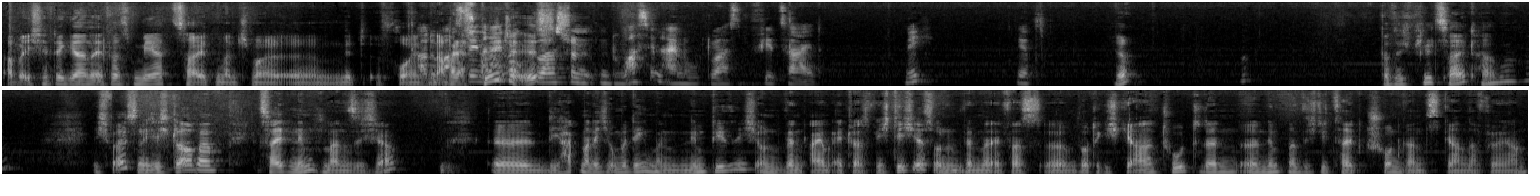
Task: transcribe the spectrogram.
Aber ich hätte gerne etwas mehr Zeit manchmal äh, mit Freunden. Aber, Aber das Gute Eindruck, ist, du hast schon, du machst den Eindruck, du hast viel Zeit. Nicht? Jetzt. Dass ich viel Zeit habe. Ich weiß nicht. Ich glaube, Zeit nimmt man sich ja. Äh, Die hat man nicht unbedingt. Man nimmt die sich und wenn einem etwas wichtig ist und wenn man etwas äh, wirklich gerne tut, dann äh, nimmt man sich die Zeit schon ganz gern dafür. Ja.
